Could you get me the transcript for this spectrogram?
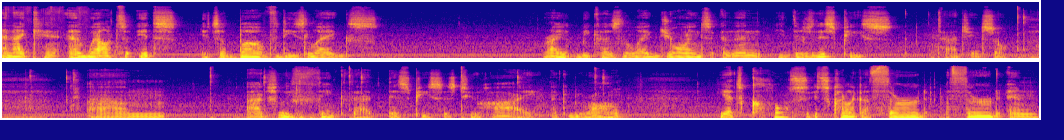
And I can't. Uh, well, it's it's it's above these legs, right? Because the leg joins, and then there's this piece attaching. So, um, I actually think that this piece is too high. I could be wrong. Yeah, it's close. It's kind of like a third, a third, and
